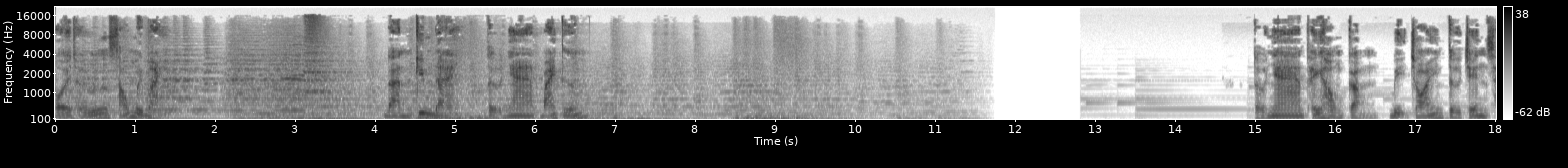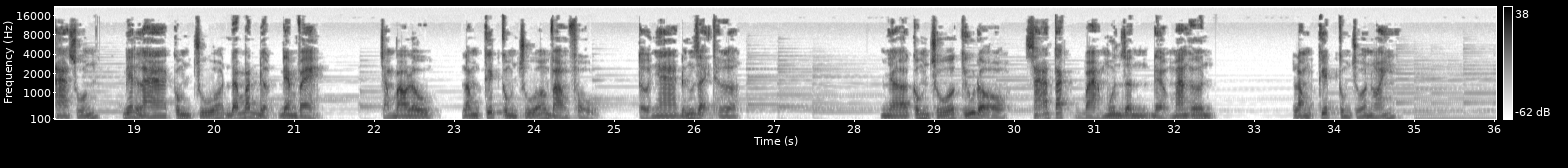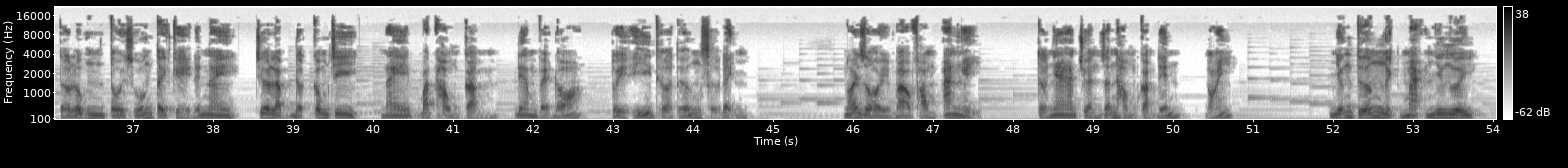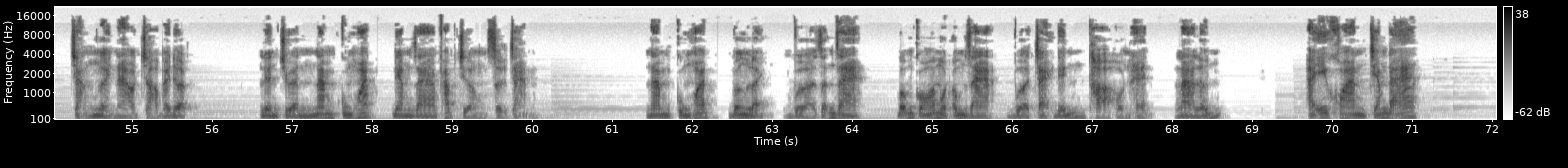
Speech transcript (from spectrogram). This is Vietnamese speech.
Hồi thứ 67 Đàn Kim Đài Tử Nha Bái Tướng Tử Nha thấy Hồng Cẩm bị trói từ trên xa xuống, biết là công chúa đã bắt được đem về. Chẳng bao lâu, Long kết công chúa vào phủ, Tử Nha đứng dậy thưa. Nhờ công chúa cứu độ, xã tắc và muôn dân đều mang ơn. Long Kiết công chúa nói, Từ lúc tôi xuống Tây Kỳ đến nay, chưa lập được công chi, nay bắt Hồng Cẩm đem về đó, tùy ý thừa tướng xử định nói rồi vào phòng an nghỉ tử nha truyền dẫn hồng cẩm đến nói những tướng nghịch mạng như ngươi chẳng người nào trở về được liền truyền nam cung hoát đem ra pháp trường xử trảm. Nam cung hoát vâng lệnh vừa dẫn ra, bỗng có một ông già vừa chạy đến thở hổn hển, la lớn. Hãy khoan chém đã.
